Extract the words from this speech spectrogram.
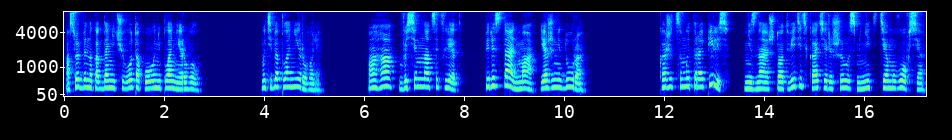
особенно когда ничего такого не планировал». «Мы тебя планировали». «Ага, восемнадцать лет. Перестань, ма, я же не дура». Кажется, мы торопились. Не зная, что ответить, Катя решила сменить тему вовсе.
